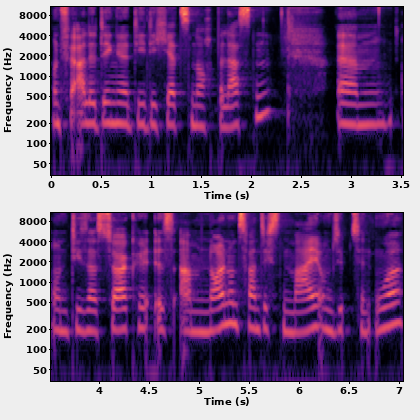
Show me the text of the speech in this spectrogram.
und für alle Dinge, die dich jetzt noch belasten. Ähm, und dieser Circle ist am 29. Mai um 17 Uhr.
